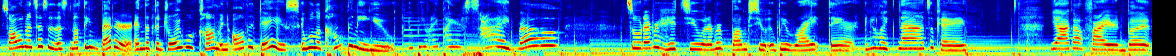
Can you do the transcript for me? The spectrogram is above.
Solomon says that there's nothing better and that the joy will come in all the days. It will accompany you. It'll be right by your side, bro. So whatever hits you, whatever bumps you, it'll be right there. And you're like, nah, it's okay. Yeah, I got fired, but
